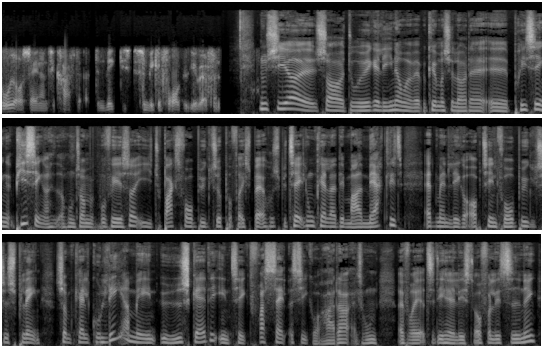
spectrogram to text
hovedårsagerne til kræft, eller den vigtigste, som vi kan forebygge i hvert fald. Nu siger øh, så, du er jo ikke alene om at være bekymret, Charlotte. Øh, Prisinger, Pisinger hedder hun, som er professor i tobaksforebyggelse på Frederiksberg Hospital. Hun kalder det meget mærkeligt, at man lægger op til en forebyggelsesplan, som kalkulerer med en øget skatteindtægt fra salg af cigaretter. Altså hun refererer til det her liste for lidt siden. Ikke?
